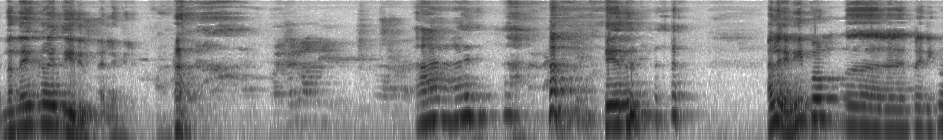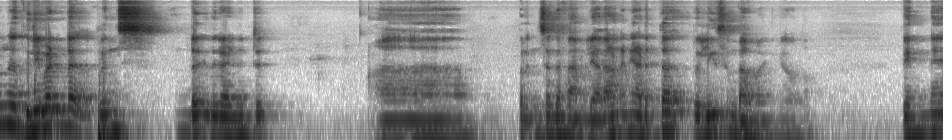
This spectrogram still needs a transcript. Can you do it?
എന്നേക്കായി തീരും അല്ലെങ്കിൽ? ഏത്? അല്ല ഇനിയിപ്പം ഇപ്പൊ എനിക്കൊന്ന് ദിലീപന്റെ പ്രിൻസ് ഉണ്ട് ഇത് കഴിഞ്ഞിട്ട്. പ്രിൻസിന്റെ ഫാമിലി. അതാണ് ഇനി അടുത്ത റിലീസ് ഉണ്ടാവുക എനിക്ക് തോന്നുന്നു. പിന്നെ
